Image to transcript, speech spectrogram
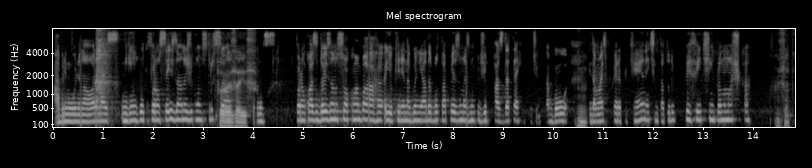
abrem o olho na hora, mas ninguém vê que foram seis anos de construção. Pois é isso. Foram, foram quase dois anos só com a barra, e eu querendo agoniada botar peso, mas não podia por causa da técnica tinha que estar tá boa, hum. ainda mais porque era pequena e tinha que estar tá tudo perfeitinho para não machucar. Exato.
